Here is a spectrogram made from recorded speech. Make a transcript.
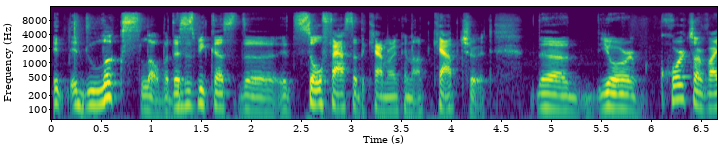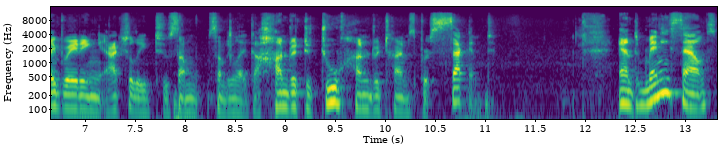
it, it looks slow, but this is because the it's so fast that the camera cannot capture it. The your cords are vibrating actually to some something like 100 to 200 times per second. And many sounds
